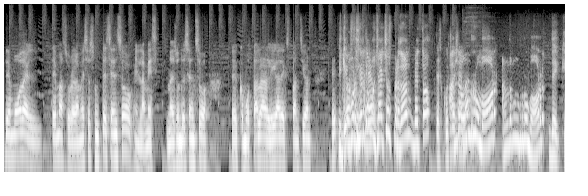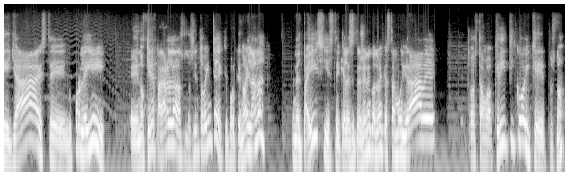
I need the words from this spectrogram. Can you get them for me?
de moda el tema sobre la mesa, es un descenso en la mesa, no es un descenso eh, como tal a la liga de expansión. Eh, Y que por sí cierto, creo- muchachos, perdón, Beto, ¿te escucho, anda un rumor, anda un rumor de que ya este Grupo Orlegui eh, no quiere pagar los, los 120, que porque no hay lana. en el país y este, que la situación económica está muy grave, todo está crítico y que, pues no,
